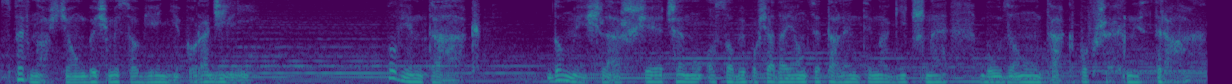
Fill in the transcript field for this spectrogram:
z pewnością byśmy sobie nie poradzili. Powiem tak. Domyślasz się, czemu osoby posiadające talenty magiczne budzą tak powszechny strach?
